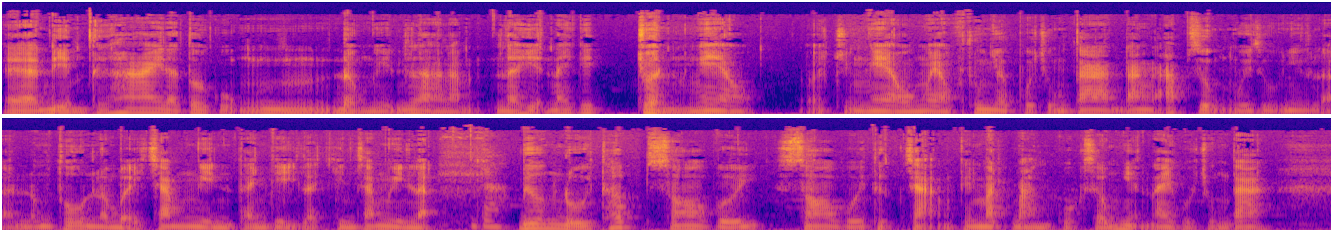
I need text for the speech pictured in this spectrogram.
à. điểm thứ hai là tôi cũng đồng ý là là, là hiện nay cái chuẩn nghèo ờ, nghèo nghèo thu nhập của chúng ta đang áp dụng ví dụ như là nông thôn là 700 nghìn thành thị là 900 nghìn là dạ. tương đối thấp so với so với thực trạng cái mặt bằng cuộc sống hiện nay của chúng ta Ờ,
